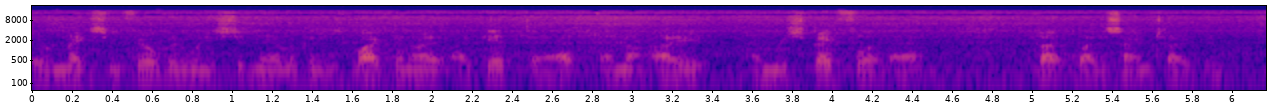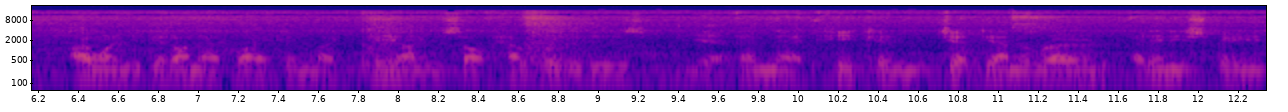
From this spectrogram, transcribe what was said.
it makes him feel good when he's sitting there looking at his bike, and I, I get that, and I am respectful of that. But by the same token, I want him to get on that bike and like pee on himself how good it is, Yeah. and that he can jet down the road at any speed,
